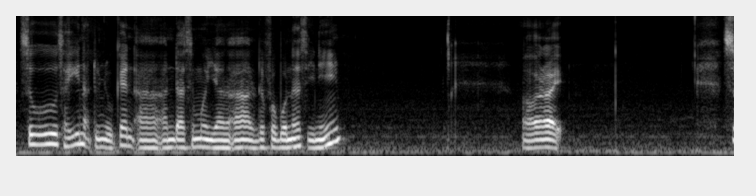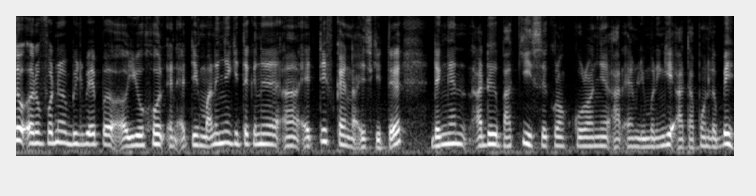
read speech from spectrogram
So saya nak tunjukkan uh, anda semua yang yang uh, refer bonus ini. Alright. So a referral bill paper uh, you hold and active maknanya kita kena uh, aktifkan RIS kita dengan ada baki sekurang-kurangnya RM5 ataupun lebih.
